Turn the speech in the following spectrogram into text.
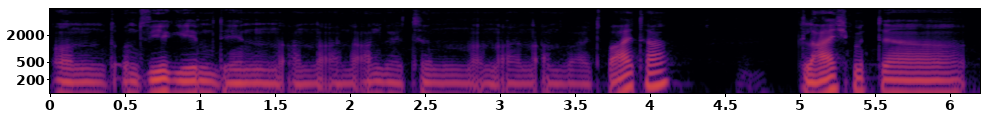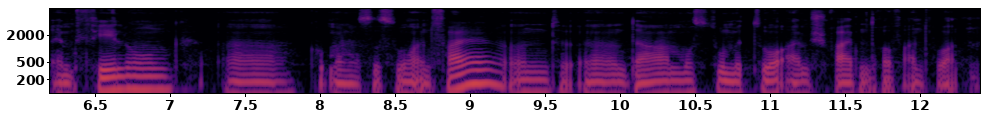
und, und wir geben den an eine Anwältin, an einen Anwalt weiter. Gleich mit der Empfehlung, äh, guck mal, das ist so ein Fall und äh, da musst du mit so einem Schreiben drauf antworten.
